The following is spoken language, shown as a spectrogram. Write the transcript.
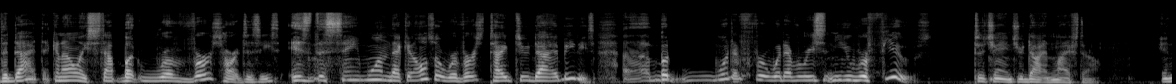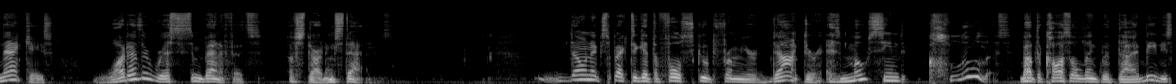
The diet that can not only stop but reverse heart disease is the same one that can also reverse type 2 diabetes. Uh, but what if, for whatever reason, you refuse to change your diet and lifestyle? In that case, what are the risks and benefits of starting statins? Don't expect to get the full scoop from your doctor, as most seemed clueless about the causal link with diabetes,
